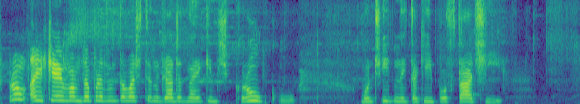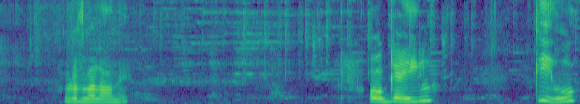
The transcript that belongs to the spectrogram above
Sprout. A ja chciałem wam zaprezentować ten gadżet na jakimś kruku. Bądź innej takiej postaci. Rozwalany. O, Gale. Kill.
